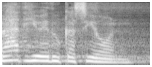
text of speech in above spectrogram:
Radio Educación.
